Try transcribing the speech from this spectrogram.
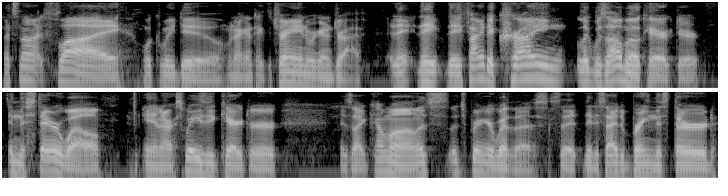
let's not fly. What can we do? We're not going to take the train. We're going to drive." They, they they find a crying Leguizamo character in the stairwell, and our Swayze character is like, "Come on, let's let's bring her with us." So they, decide to bring this third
